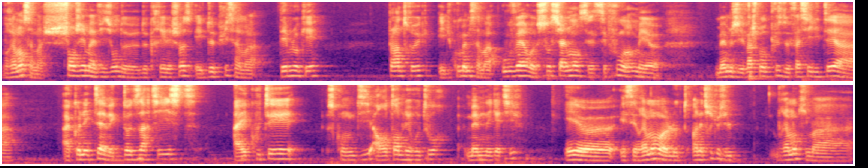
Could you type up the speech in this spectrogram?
vraiment ça m'a changé ma vision de, créer les choses et depuis ça m'a débloqué plein de trucs et du coup même ça m'a ouvert euh, socialement. C'est fou hein mais même j'ai vachement plus de facilité à à connecter avec d'autres artistes, à écouter ce qu'on me dit, à entendre les retours, même négatifs. Et, euh, et c'est vraiment le, un des trucs que vraiment qui m'a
